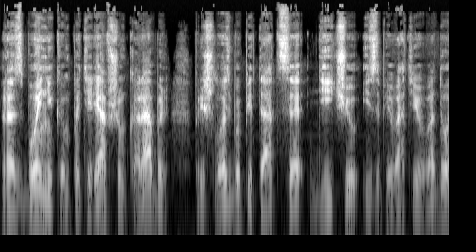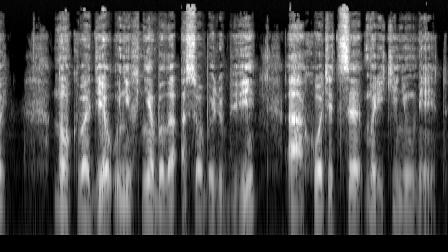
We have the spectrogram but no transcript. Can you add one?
разбойникам, потерявшим корабль, пришлось бы питаться дичью и запивать ее водой. Но к воде у них не было особой любви, а охотиться моряки не умеют.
